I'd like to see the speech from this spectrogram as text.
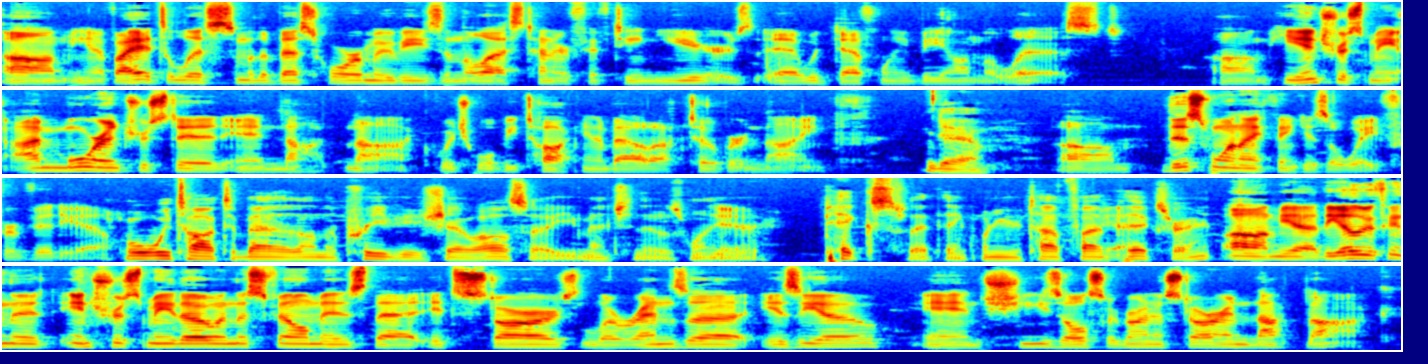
Um, you know, if I had to list some of the best horror movies in the last 10 or 15 years, that would definitely be on the list. Um, he interests me. I'm more interested in Knock Knock, which we'll be talking about October 9th. Yeah. Um, this one I think is a wait for video. Well, we talked about it on the preview show. Also, you mentioned it was one of Yeah. your picks. I think one of your top five Yeah. picks, right? Um, yeah, the other thing that interests me though in this film is that it stars Lorenza Izzo, and she's also going to star in Knock Knock.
